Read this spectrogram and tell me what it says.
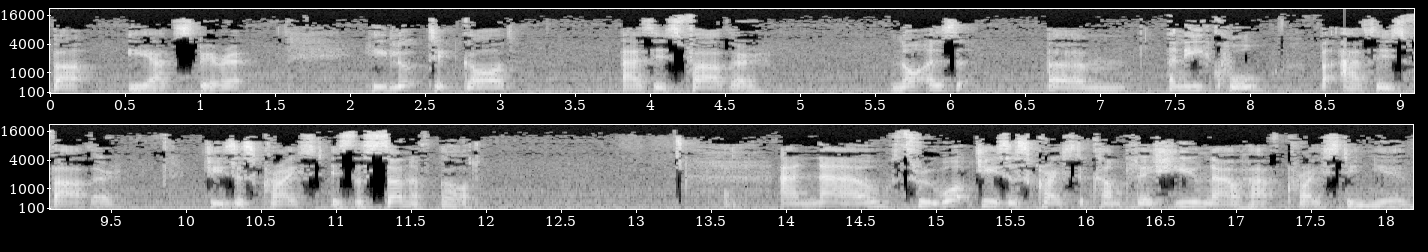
but he had spirit. He looked at God as his father, not as um, an equal, but as his father. Jesus Christ is the Son of God. And now, through what Jesus Christ accomplished, you now have Christ in you.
